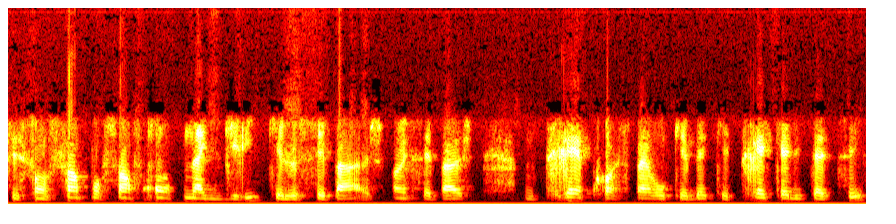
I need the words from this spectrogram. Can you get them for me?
C'est son 100% Frontenac gris qui est le cépage, un cépage très prospère au Québec et très qualitatif.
